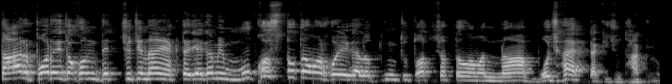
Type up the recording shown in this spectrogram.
তারপরে যখন দেখছ যে না, একটা জায়গা আমি মুখস্থ তো আমার হয়ে গেল, কিন্তু তৎসত্ত্বেও আমার না বোঝা একটা কিছু থাকল।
